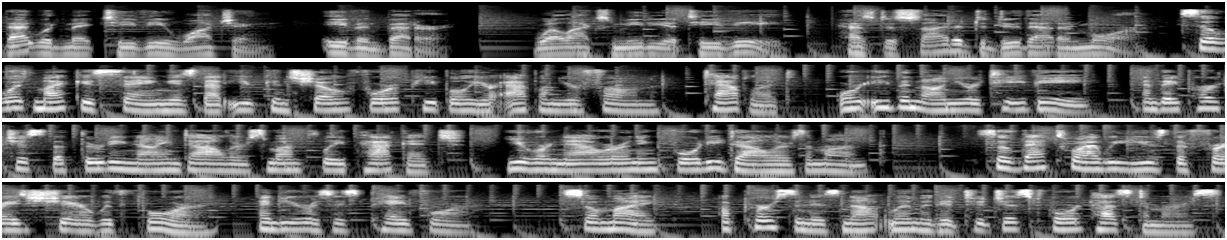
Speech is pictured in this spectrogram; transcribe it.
That would make TV watching even better. Well Axe Media TV has decided to do that and more. So what Mike is saying is that you can show four people your app on your phone, tablet, or even on your TV, and they purchase the $39 monthly package, you are now earning $40 a month. So that's why we use the phrase share with four, and yours is paid for. So Mike, a person is not limited to just four customers,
